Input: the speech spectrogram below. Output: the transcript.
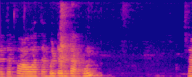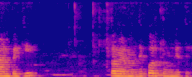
आता पाव आता बटर टाकून छानपैकी तव्यामध्ये परतून घेते.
